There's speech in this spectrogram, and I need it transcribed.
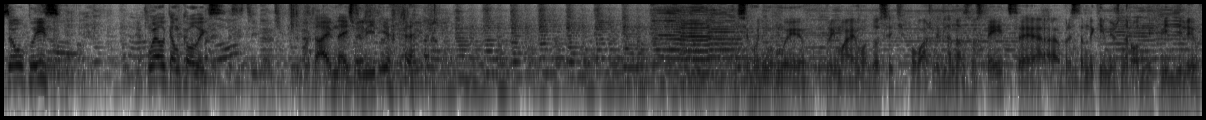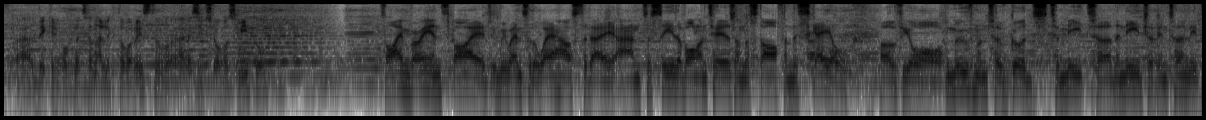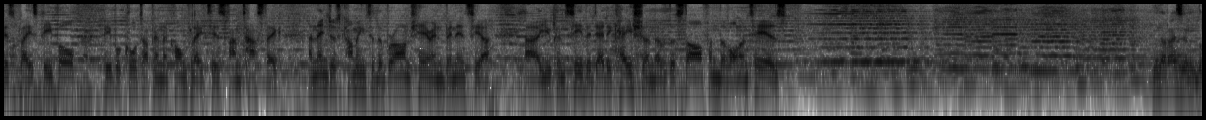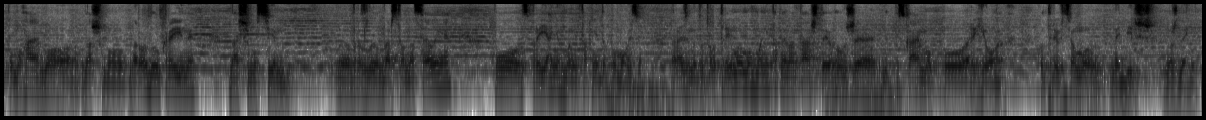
So please, welcome colleagues. Hi, nice to meet you. Сьогодні ми приймаємо досить поважних для нас гостей. Це е, представники міжнародних відділів е, декількох національних товариств е, зі всього світу. So I'm very inspired. We went to the warehouse today and to see the volunteers and the staff and the scale of your movement of goods to meet uh, the needs of internally displaced people, people caught up in the conflict is fantastic. And then just coming to the branch here in Venezia, uh, you can see the dedication of the staff and the volunteers. Ми наразі допомагаємо нашому народу України, нашим усім е, вразливим верствам населення по сприянню гуманітарній допомозі. Наразі ми тут отримуємо гуманітарний вантаж та його вже відпускаємо по регіонах, котрі в цьому найбільш нужденні.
